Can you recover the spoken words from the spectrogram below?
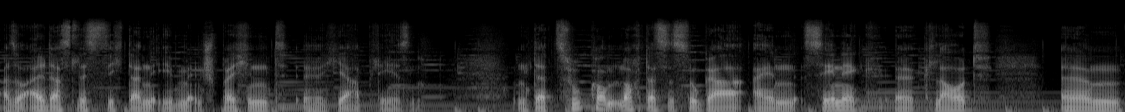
Also all das lässt sich dann eben entsprechend äh, hier ablesen. Und dazu kommt noch, dass es sogar ein Senec äh, Cloud ähm,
